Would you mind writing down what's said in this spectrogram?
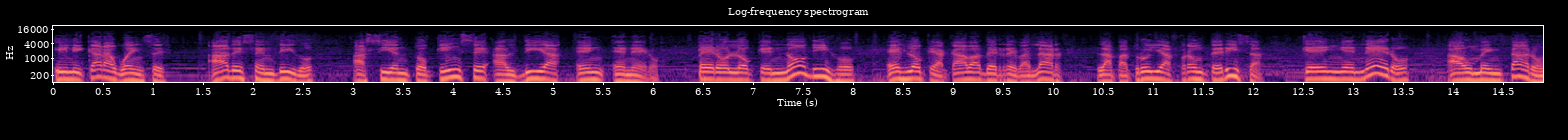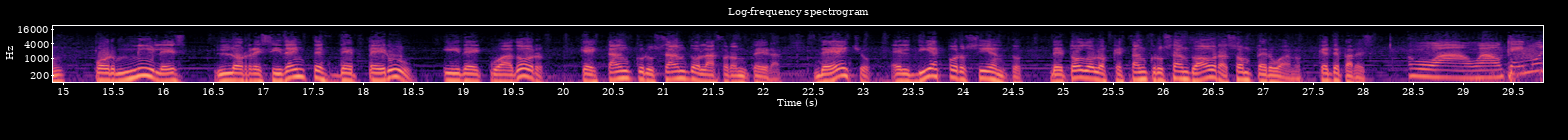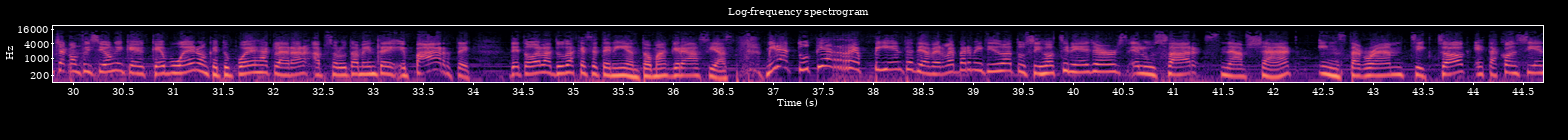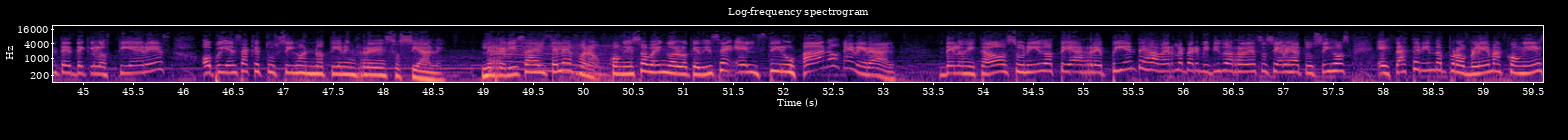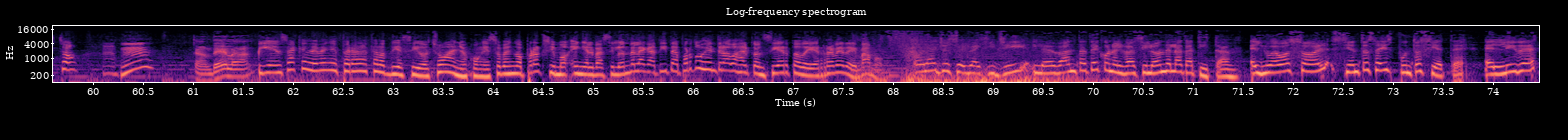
y nicaragüenses ha descendido a 115 al día en enero. Pero lo que no dijo es lo que acaba de revelar la patrulla fronteriza, que en enero aumentaron por miles los residentes de Perú y de Ecuador que están cruzando la frontera. De hecho, el 10% de todos los que están cruzando ahora son peruanos. ¿Qué te parece? Wow, wow, que hay mucha confusión y que qué bueno que tú puedes aclarar absolutamente eh, parte de todas las dudas que se tenían. Tomás, gracias. Mira, ¿tú te arrepientes de haberle permitido a tus hijos teenagers el usar Snapchat, Instagram, TikTok? ¿Estás consciente de que los tienes o piensas que tus hijos no tienen redes sociales? ¿Le revisas el teléfono? Con eso vengo, lo que dice el cirujano general de los Estados Unidos. ¿Te arrepientes de haberle permitido redes sociales a tus hijos? ¿Estás teniendo problemas con esto? ¿Mm? Candela. ¿Piensas que deben esperar hasta los 18 años? Con eso vengo próximo en el vacilón de la gatita por tus entradas al concierto de RBD. Vamos. Hola, yo soy Becky G. Levántate con el vacilón de la gatita. El nuevo sol 106.7. El líder.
